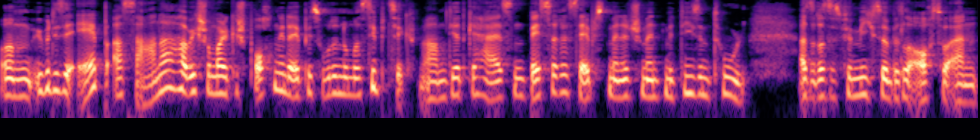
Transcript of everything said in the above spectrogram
Ähm, über diese App Asana habe ich schon mal gesprochen in der Episode Nummer 70. Ähm, die hat geheißen, besseres Selbstmanagement mit diesem Tool. Also das ist für mich so ein bisschen auch so ein,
